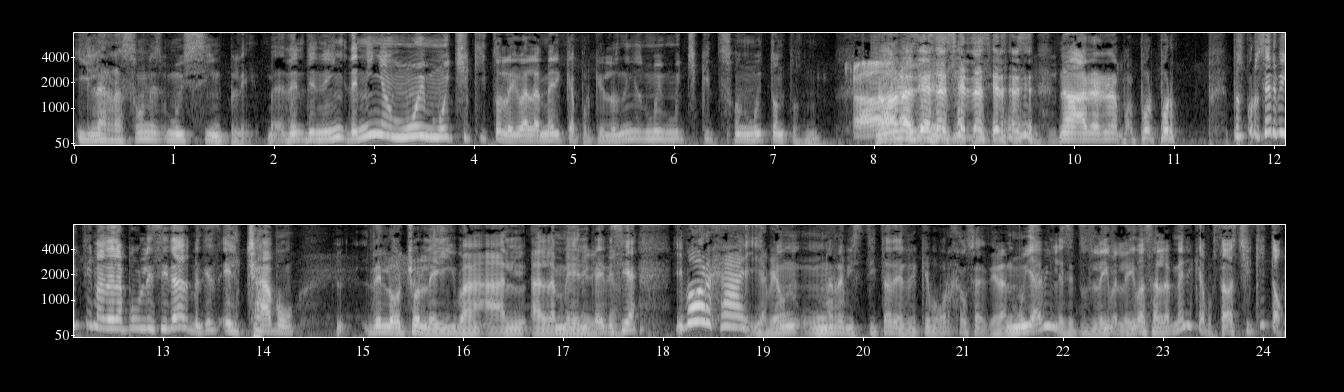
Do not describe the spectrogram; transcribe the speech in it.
Y la razón es muy simple. De, de ni- de niño muy, muy chiquito le iba a la América porque los niños muy, muy chiquitos son muy tontos, ¿no? no, no, es cierto, es cierto, es cierto, es cierto. No, no, no, por, por, pues por ser víctima de la publicidad, ¿me entiendes? El chavo del 8 le iba al, al América y decía, y Borja, y había un- una revistita de Enrique Borja, o sea, eran muy hábiles, entonces le, iba, le ibas al América porque estabas chiquito.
